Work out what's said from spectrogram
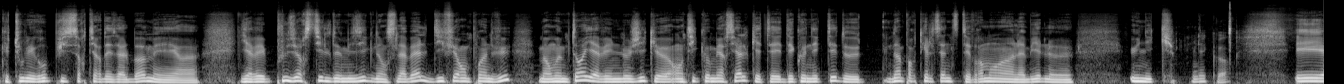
que tous les groupes puissent sortir des albums. Et euh, il y avait plusieurs styles de musique dans ce label, différents points de vue, mais en même temps, il y avait une logique euh, anti-commerciale qui était déconnectée de n'importe quelle scène. C'était vraiment un label euh, unique. D'accord. Et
